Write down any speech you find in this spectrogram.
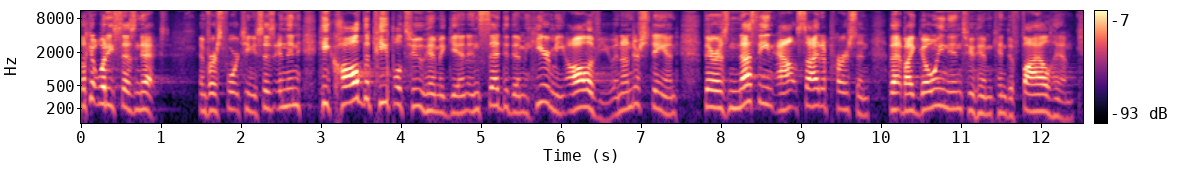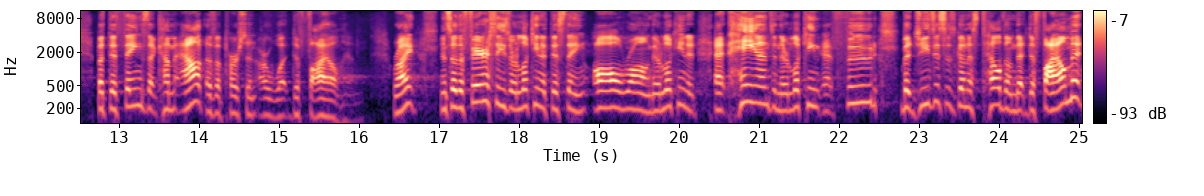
Look at what he says next in verse 14. He says, And then he called the people to him again and said to them, Hear me, all of you, and understand there is nothing outside a person that by going into him can defile him, but the things that come out of a person are what defile him. Right? And so the Pharisees are looking at this thing all wrong. They're looking at, at hands and they're looking at food, but Jesus is going to tell them that defilement,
